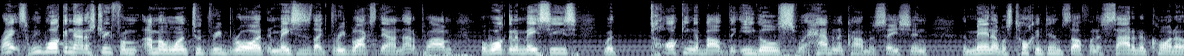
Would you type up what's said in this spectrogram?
right? So we walking down the street from I'm on one, two, three Broad, and Macy's is like three blocks down. Not a problem. We're walking to Macy's. We're talking about the Eagles. We're having a conversation. The man that was talking to himself on the side of the corner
